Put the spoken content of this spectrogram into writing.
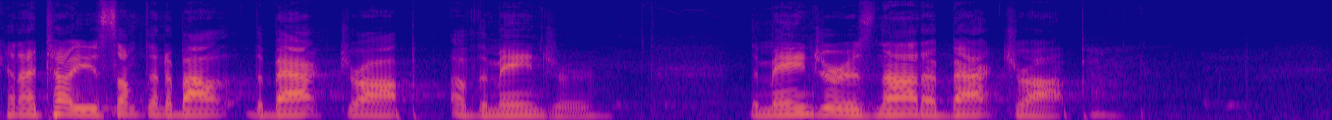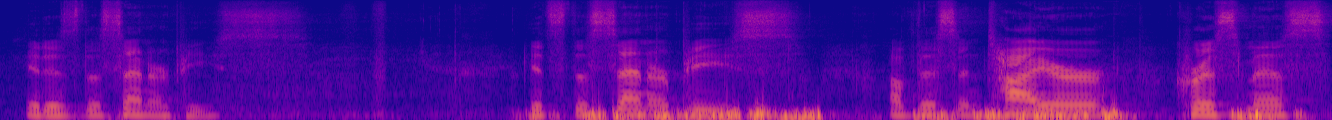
Can I tell you something about the backdrop of the manger? The manger is not a backdrop, it is the centerpiece. It's the centerpiece of this entire Christmas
